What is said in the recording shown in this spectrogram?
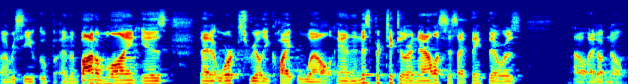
uh, receive UPA. And the bottom line is that it works really quite well. And in this particular analysis, I think there was, oh, I don't know,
